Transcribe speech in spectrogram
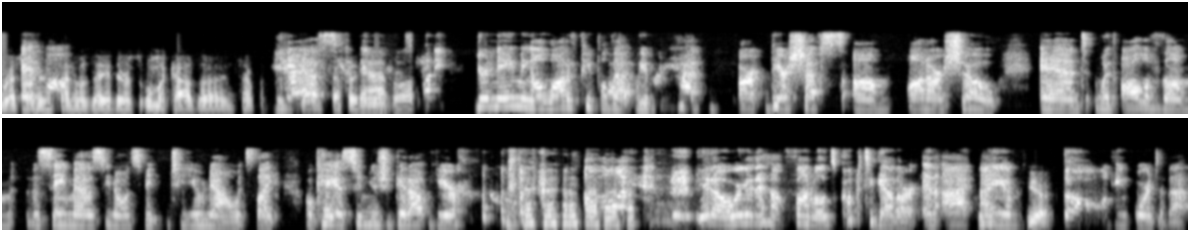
restaurant And, in um, San Jose. There's Uma Casa in San Francisco. Yes. Yeah. It's funny. You're naming a lot of people that we've had our their chefs um, on our show, and with all of them, the same as you know, and speaking to you now, it's like okay, as soon as you get out here, uh, you know, we're gonna have fun. Well, let's cook together, and I I am Yeah, so looking forward to that.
